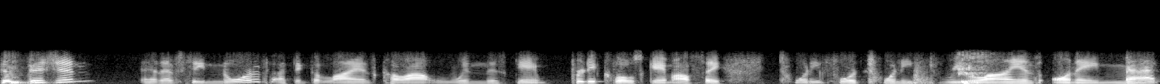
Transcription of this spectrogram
division, NFC North, I think the Lions come out and win this game. Pretty close game. I'll say 24-23 Lions on a Matt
